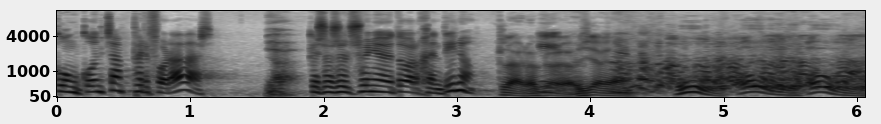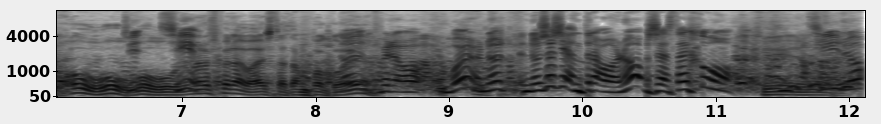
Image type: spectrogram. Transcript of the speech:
con conchas perforadas. Ya. Que eso es el sueño de todo argentino. Claro, Y- claro, ya, ya. Uh, oh, oh, oh, oh, Sí, oh. sí. No me lo esperaba esta tampoco, No, ¿eh? Pero bueno, no, no sé si ha entrado o no. O sea, estáis como. Sí, no.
